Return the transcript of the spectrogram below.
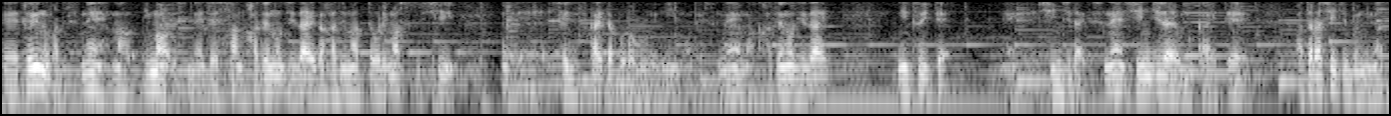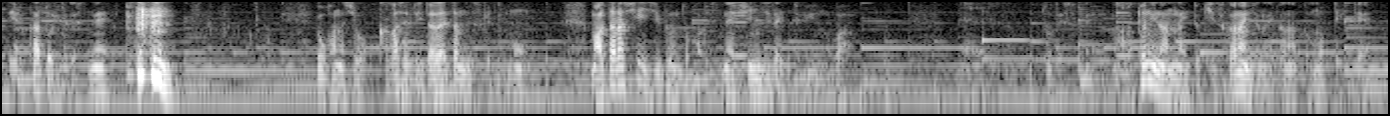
えー、というのがですね、まあ、今はですね絶賛風の時代が始まっておりますし、えー、先日書いたブログにもですね、まあ、風の時代について、えー、新時代ですね新時代を迎えて新しい自分になっているかというですね お話を書かせていただいたんですけれども、まあ、新しい自分とかですね新時代というのは、えー、とですね、ま、後にならないと気づかないんじゃないかなと思っていて。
